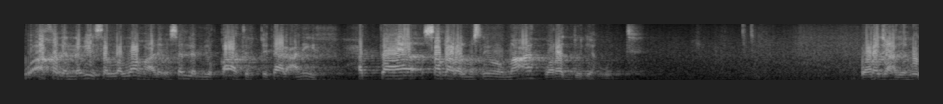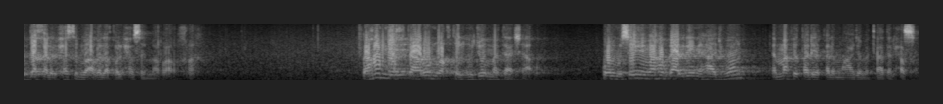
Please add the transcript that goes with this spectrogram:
وأخذ النبي صلى الله عليه وسلم يقاتل قتال عنيف حتى صبر المسلمون معه وردوا اليهود. ورجع اليهود دخلوا الحصن وأغلقوا الحصن مرة أخرى. فهم يختارون وقت الهجوم متى شاءوا. والمسلمين ما هم قادرين يهاجمون ما في طريقة لمهاجمة هذا الحصن.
